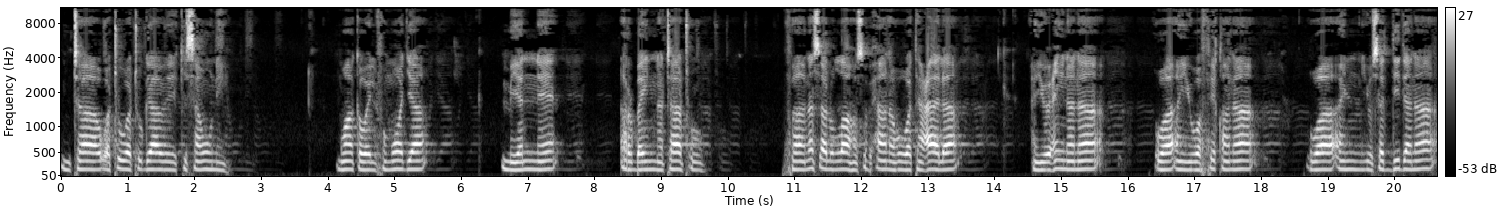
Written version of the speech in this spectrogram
mtaa watu watugawe Kisauni mwaka wa elfu moja mia nne arobaini na tatu فنسأل الله سبحانه وتعالى أن يعيننا وأن يوفقنا وأن يسددنا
